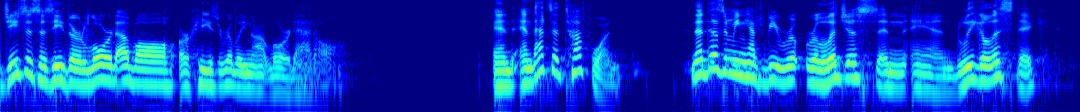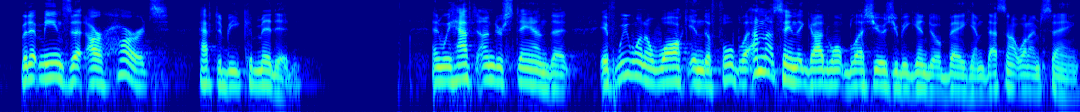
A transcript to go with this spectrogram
Jesus is either Lord of all or he's really not Lord at all. And, and that's a tough one. That doesn't mean you have to be re- religious and, and legalistic, but it means that our hearts have to be committed. And we have to understand that if we want to walk in the full blessing, I'm not saying that God won't bless you as you begin to obey Him. That's not what I'm saying.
